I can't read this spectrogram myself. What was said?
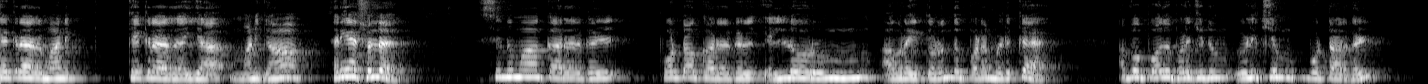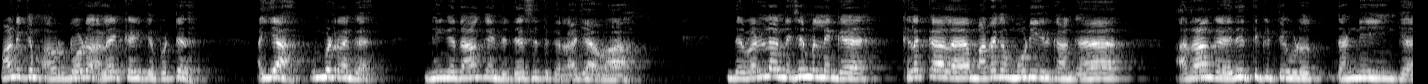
கேட்குறாரு மாணி கேட்குறாரு ஐயா மாணிக்கம். சரியா சொல்லு. சினிமாக்காரர்கள் போட்டோக்காரர்கள் எல்லோரும் அவரை தொடர்ந்து படம் எடுக்க அவ்வப்போது பளிச்சிடும் வெளிச்சம் போட்டார்கள். மாணிக்கம் அவர்களோடு அலைக்கழிக்கப்பட்டு ஐயா கும்பிடுறேங்க. நீங்கள் தாங்க இந்த தேசத்துக்கு ராஜாவா? இந்த வெள்ளம் நிஜமில்லைங்க. கிழக்கால் மதகம் மூடி இருக்காங்க. அதாங்க எதிர்த்துக்கிட்டு இவ்வளோ தண்ணி இங்கே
